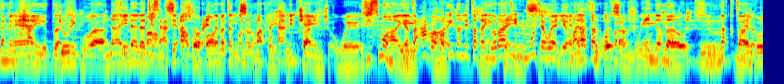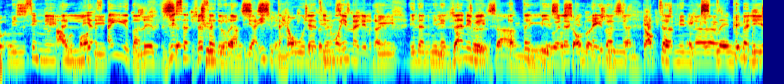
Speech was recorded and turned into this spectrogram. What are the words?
دم الحيض. وخلال تسعة أشهر عندما تكون المرأة حامل فجسمها يتعرض أيضا لتغيرات متوالية متوالية مرة أخرى عندما نقترب من سن اليأس أيضا جسدنا يعيش تحولات مهمة للغاية. إذا من الجانب الطبي ولكن أيضا حتى من قبل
